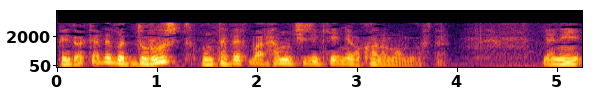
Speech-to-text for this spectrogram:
پیدا کرده و درست منطبق بر همون چیزی که نیاکان ما می‌گفتن. یعنی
